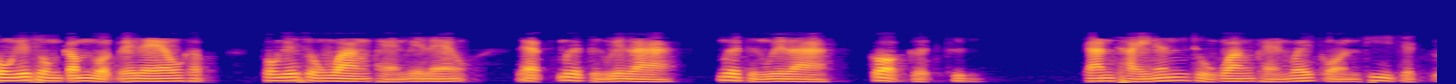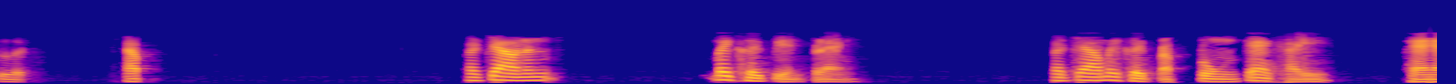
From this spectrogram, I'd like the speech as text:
พระองค์ได้ทรงกำหนดไว้แล้วครับพระองค์ได้ทรงวางแผนไว้แล้ว และเมื่อถึงเวลาเมื่อถึงเวลาก็เกิดขึ้น การไถ่นั้นถูกวางแผนไว้ก่อนที่จะเกิดครับ พระเจ้านั้นไม่เคยเปลี่ยนแปลง พระเจ้าไม่เคยปรับปรุงแก้ไขแผน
